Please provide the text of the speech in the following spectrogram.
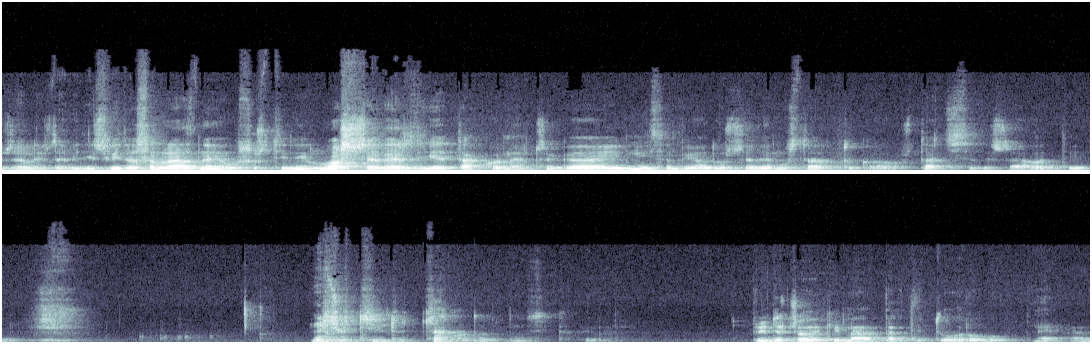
Želiš da vidiš, video sam razne, u suštini, loše verzije tako nečega i nisam bio oduševljen u startu, kao šta će se dešavati. Međutim, to je tako dobro muzika. Pride čovjek ima partituru, nema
